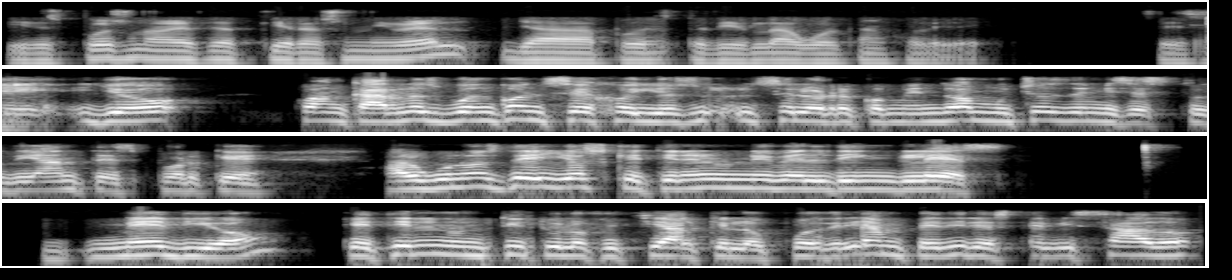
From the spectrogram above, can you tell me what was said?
y después, una vez adquieras un nivel, ya puedes pedir la Work and Holiday. Sí, yo Juan Carlos, buen consejo. Yo se lo recomiendo a muchos de mis estudiantes porque algunos de ellos que tienen un nivel de inglés medio, que tienen un título oficial que lo podrían pedir este visado,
